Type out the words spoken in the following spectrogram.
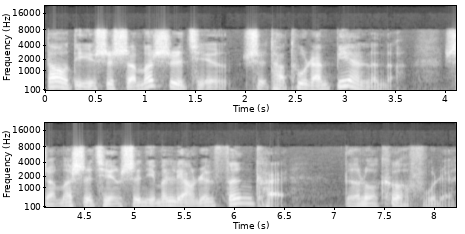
到底是什么事情使他突然变了呢？什么事情使你们两人分开，德洛克夫人？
